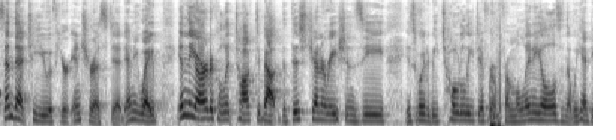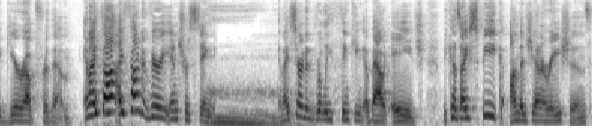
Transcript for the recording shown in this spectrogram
send that to you if you're interested. Anyway, in the article, it talked about that this Generation Z is going to be totally different from millennials and that we had to gear up for them. And I thought I found it very interesting. And I started really thinking about age because I speak on the generations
